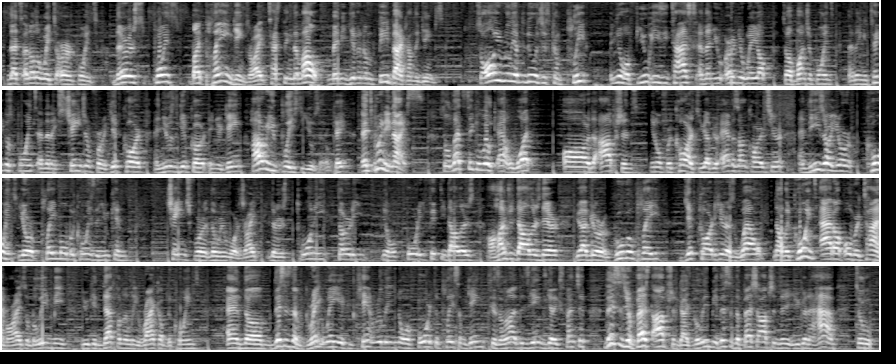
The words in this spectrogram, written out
That's another way to earn points. There's points by playing games, right? Testing them out, maybe giving them feedback on the games. So all you really have to do is just complete you know a few easy tasks and then you earn your way up to a bunch of points and then you take those points and then exchange them for a gift card and use the gift card in your game however you please to use it okay? It's pretty nice. So let's take a look at what are the options you know for cards. You have your amazon cards here and these are your coins your PlayMoba coins that you can change for the rewards right? There's 20 30 you know 40 50 dollars 100 dollars there. You have your google play gift card here as well. Now, the coins add up over time, all right? So believe me, you can definitely rack up the coins. And um, this is a great way if you can't really, you know, afford to play some games because a lot of these games get expensive. This is your best option, guys. Believe me, this is the best option that you're going to have to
